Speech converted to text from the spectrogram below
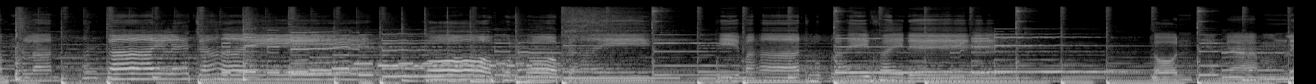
สำลันทั้งกายและใจ ขอบคุณขอบใจ ที่มาถูกไล่ไฟแดงตอนเที่ยงงามเล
